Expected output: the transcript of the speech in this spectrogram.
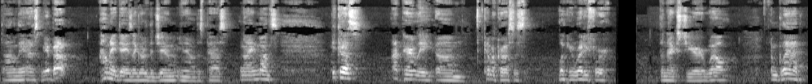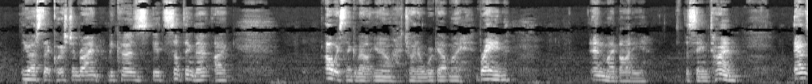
Donnelly asked me about how many days I go to the gym, you know, this past nine months, because I apparently um, come across as looking ready for the next year. Well, I'm glad you asked that question, Brian, because it's something that I always think about, you know, I try to work out my brain and my body at the same time. And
